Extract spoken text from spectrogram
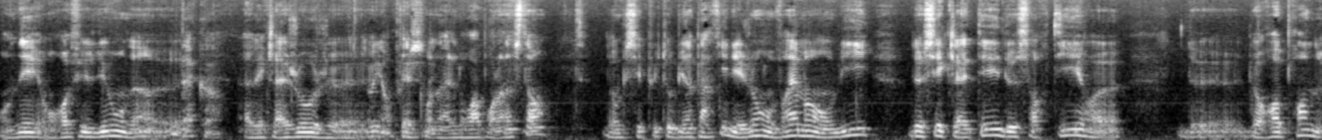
on, est, on refuse du monde, hein, euh, avec la jauge oui, telle qu'on a le droit pour l'instant. Donc c'est plutôt bien parti. Les gens ont vraiment envie de s'éclater, de sortir de, reprendre,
